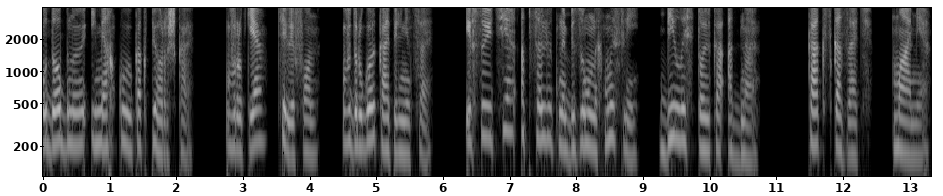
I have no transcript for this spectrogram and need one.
удобную и мягкую, как перышко. В руке телефон, в другой капельница, и в суете абсолютно безумных мыслей билась только одна. Как сказать маме?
